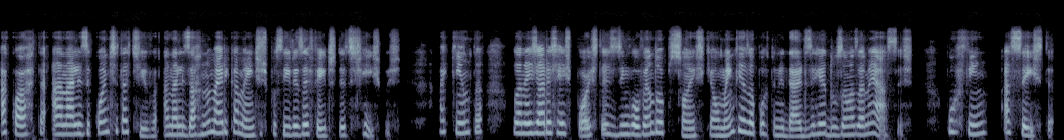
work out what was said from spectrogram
A quarta, a análise quantitativa, analisar numericamente os possíveis efeitos desses riscos. A quinta, planejar as respostas desenvolvendo opções que aumentem as oportunidades e reduzam as ameaças. Por fim, a sexta,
